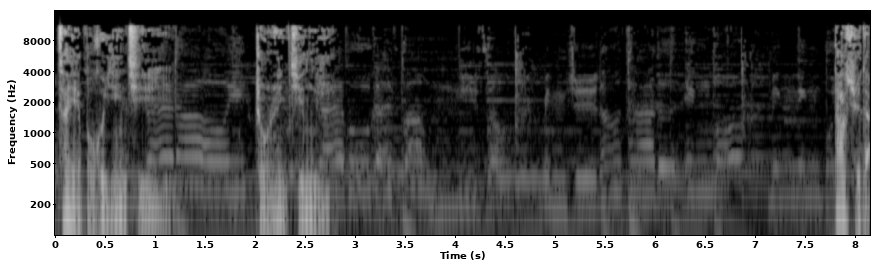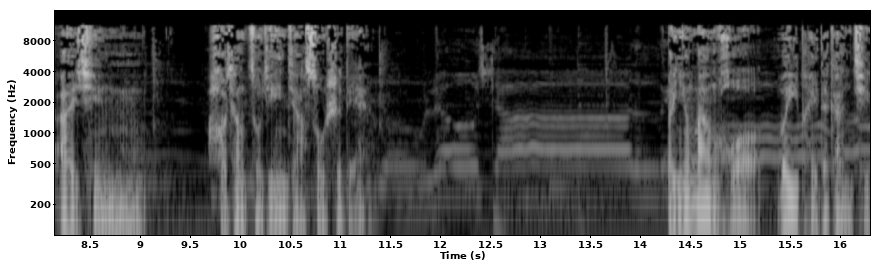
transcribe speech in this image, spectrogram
再也不会引起众人惊异。大学的爱情，好像走进一家素食店。本应慢火微培的感情，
